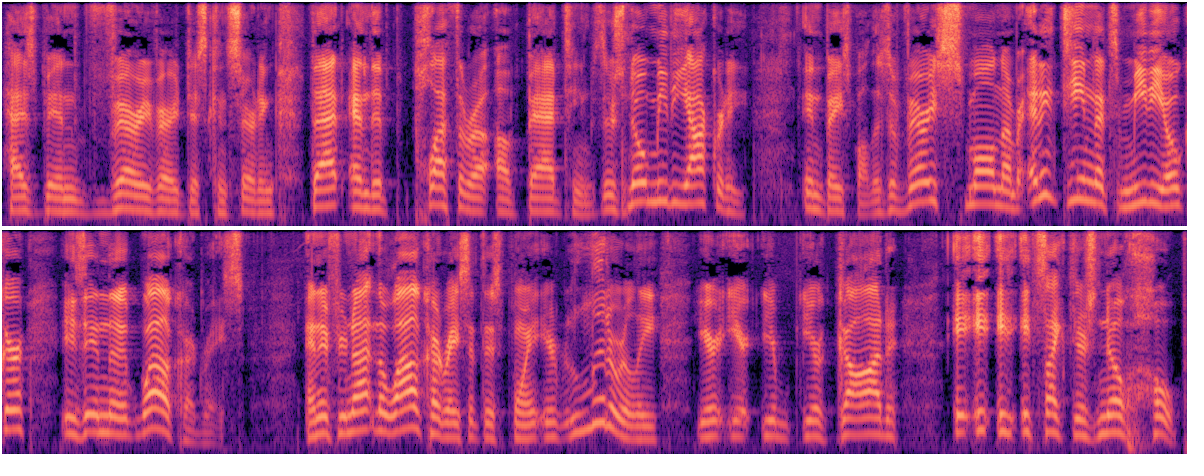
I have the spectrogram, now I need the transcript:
has been very, very disconcerting. That and the plethora of bad teams. There's no mediocrity in baseball. There's a very small number. Any team that's mediocre is in the wild card race. And if you're not in the wild card race at this point, you're literally you're you're you're, you're God. It, it, it's like there's no hope.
